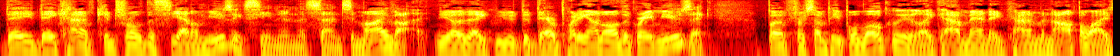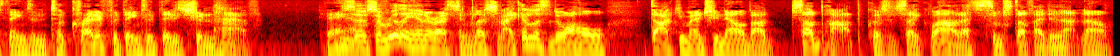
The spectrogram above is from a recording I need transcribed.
they they kind of controlled the Seattle music scene in a sense. In my you know, like they're putting on all the great music, but for some people locally, like oh man, they kind of monopolized things and took credit for things that they shouldn't have. Damn. So it's a really interesting listen. I could listen to a whole documentary now about Sub Pop because it's like, wow, that's some stuff I did not know.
